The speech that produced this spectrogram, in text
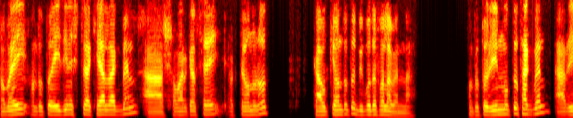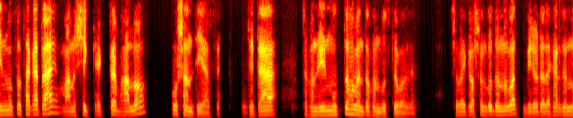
সবাই অন্তত এই জিনিসটা খেয়াল রাখবেন। আর সবার কাছে একটা অনুরোধ, কাউকে অন্তত বিপদে ফেলাবেন না। অন্তত ঋণ মুক্ত থাকবেন। আর ঋণ মুক্ত থাকাটায় মানসিক একটা ভালো প্রশান্তি আছে। যেটা যখন ঋণ মুক্ত হবেন তখন বুঝতে পারবেন। সবাইকে অসংখ্য ধন্যবাদ ভিডিওটা দেখার জন্য।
